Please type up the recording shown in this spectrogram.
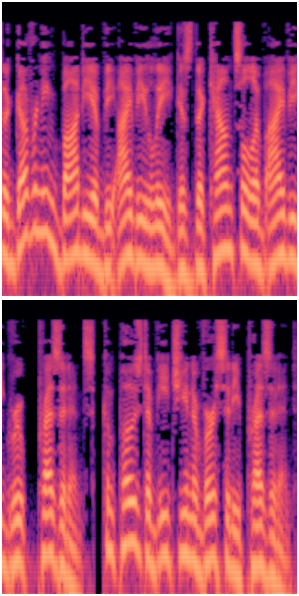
The governing body of the Ivy League is the Council of Ivy Group Presidents, composed of each university president.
